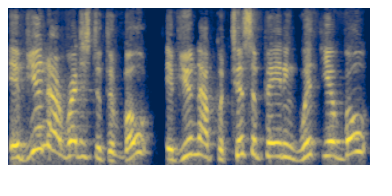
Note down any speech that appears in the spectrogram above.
If you're not registered to vote, if you're not participating with your vote,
